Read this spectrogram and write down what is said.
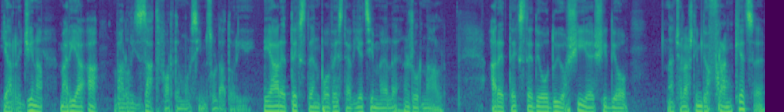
Iar Regina Maria a valorizat foarte mult simțul datoriei. Ea are texte în povestea vieții mele, în jurnal, are texte de o duioșie și de o, în același timp, de o franchețe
